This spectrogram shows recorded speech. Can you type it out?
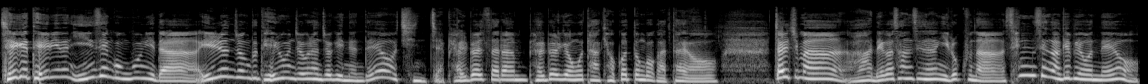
제게 대리는 인생 공부입니다. 1년 정도 대리운전을 한 적이 있는데요. 진짜 별별 사람, 별별 경우 다 겪었던 것 같아요. 짧지만, 아, 내가 사는 세상이 이렇구나. 생생하게 배웠네요.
